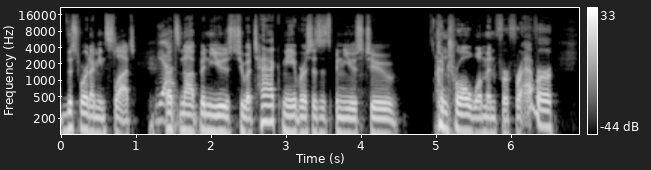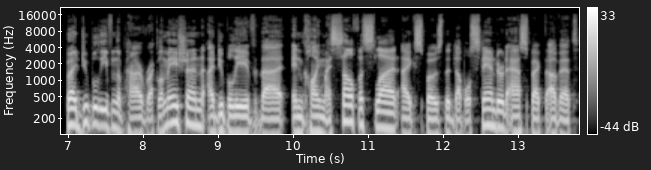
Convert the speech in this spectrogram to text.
this word I mean slut. Yeah. That's not been used to attack me versus it's been used to control women for forever. But I do believe in the power of reclamation. I do believe that in calling myself a slut, I expose the double standard aspect of it.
